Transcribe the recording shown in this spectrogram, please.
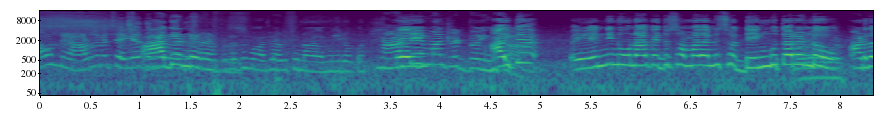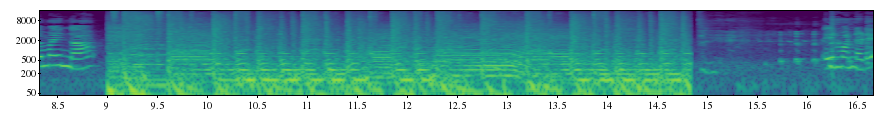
అవును నేను ఆడల మీద చెయ్యదు ఆగండి నేను మాట్లాడుతున్నా మీరు ఒక అయితే ఏంది నువ్వు నాకు ఎదురు సమాధానం ఇస్తావు దెంగుతారండు అర్థమైందా? ఏమన్నాడే?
